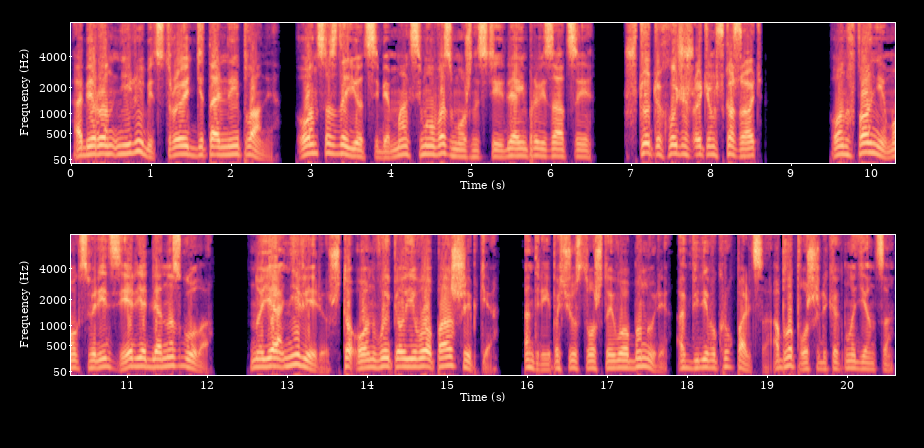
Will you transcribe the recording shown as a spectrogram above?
Аберон не любит строить детальные планы. Он создает себе максимум возможностей для импровизации. «Что ты хочешь этим сказать?» Он вполне мог сварить зелье для Назгула, но я не верю, что он выпил его по ошибке. Андрей почувствовал, что его обманули, обвели вокруг пальца, облапошили, как младенца.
